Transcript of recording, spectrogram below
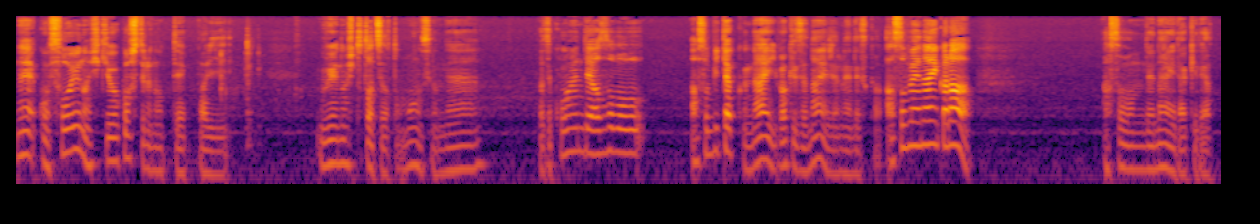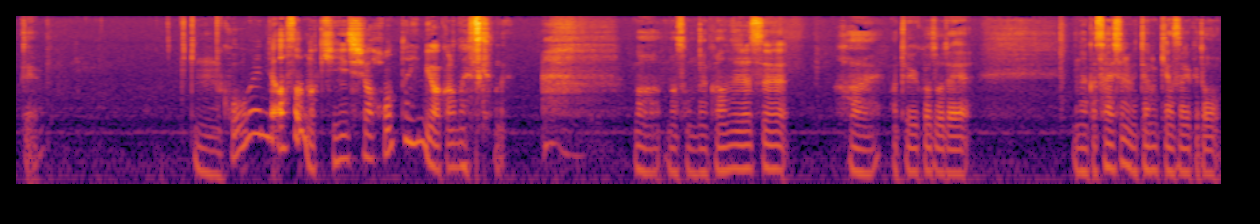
ねこうそういうのを引き起こしてるのってやっぱり上の人たちだと思うんですよね。だって公園で遊ぼう遊びたくないわけじゃないじゃないですか。遊べないから遊んでないだけであってうん公園で遊ぶの禁止は本当に意味わからないですけどね。まあまあそんな感じです。はい、まあ、ということでなんか最初にも言ったような気がするけど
